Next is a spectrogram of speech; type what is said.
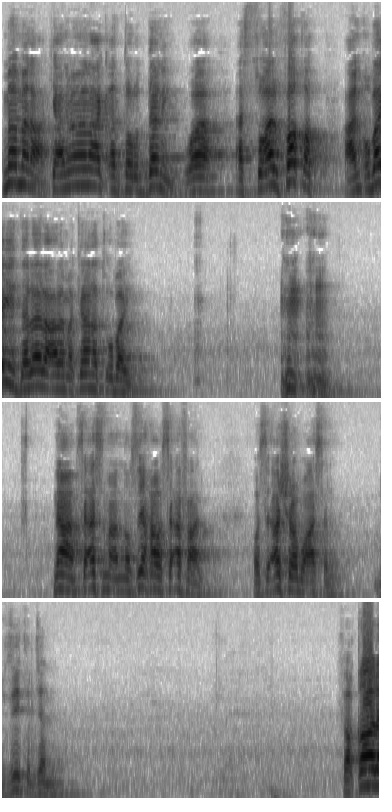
ما منعك؟ يعني ما منعك أن تردني؟ والسؤال فقط عن أبي دلالة على مكانة أبي. نعم سأسمع النصيحة وسأفعل وسأشرب عسلا بزيت الجنة. فقال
